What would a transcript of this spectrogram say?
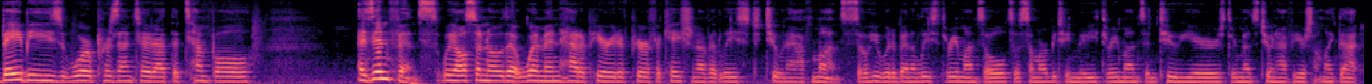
babies were presented at the temple as infants, we also know that women had a period of purification of at least two and a half months. So he would have been at least three months old, so somewhere between maybe three months and two years, three months, two and a half years, something like that.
